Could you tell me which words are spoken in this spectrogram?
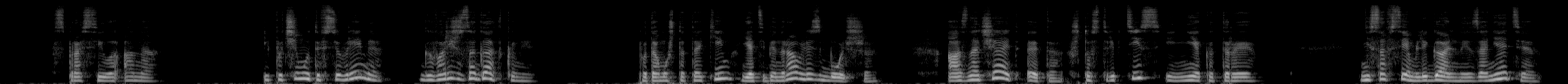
– спросила она. «И почему ты все время говоришь загадками?» «Потому что таким я тебе нравлюсь больше. А означает это, что стриптиз и некоторые не совсем легальные занятия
